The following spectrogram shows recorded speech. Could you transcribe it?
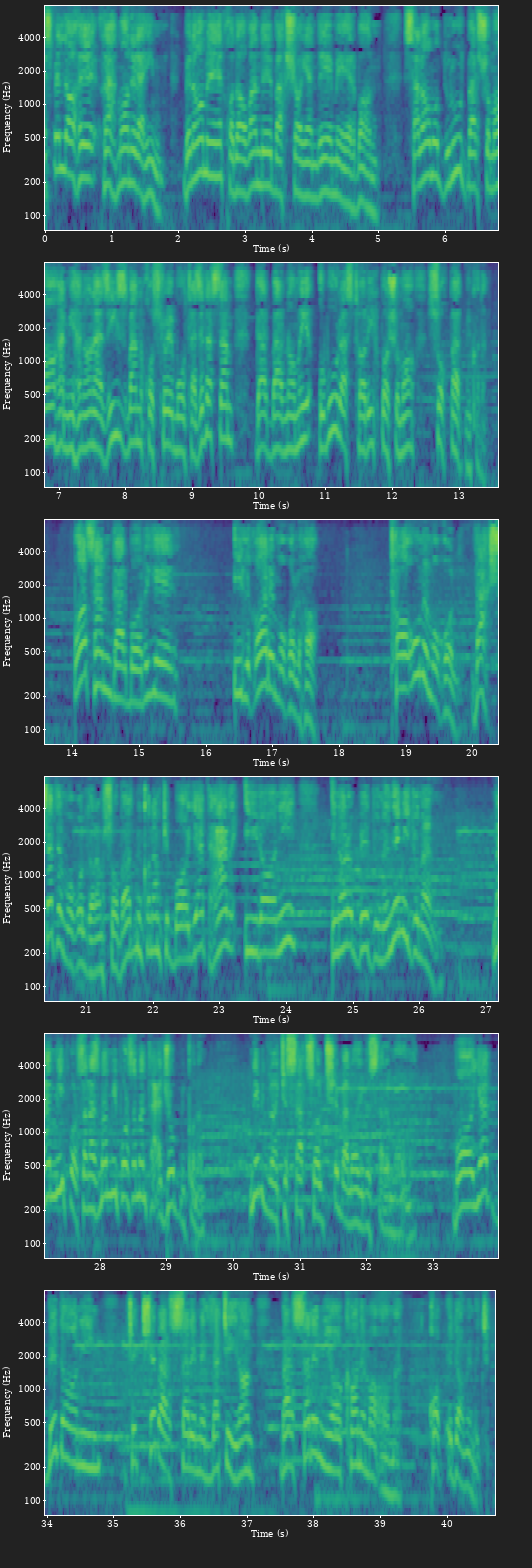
بسم الله الرحمن الرحیم. به نام خداوند بخشاینده مهربان. سلام و درود بر شما همیهنان عزیز. من خسرو معتزد هستم. در برنامه عبور از تاریخ با شما صحبت می کنم باز هم درباره ایلغار مغل ها اون مغل وحشت مغل دارم صحبت می کنم که باید هر ایرانی اینا رو بدونه نمی‌دونن. من می‌پرسن از من می‌پرسن من تعجب می‌کنم. نمی‌دونن که صد سال چه بلایی به سر ما اومد. باید بدانیم که چه بر سر ملت ایران بر سر نیاکان ما آمد. خب ادامه میدیم.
